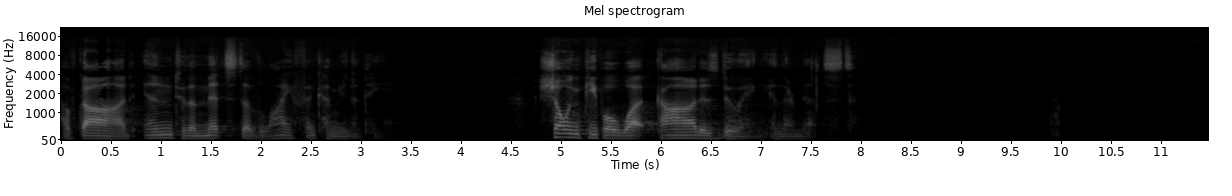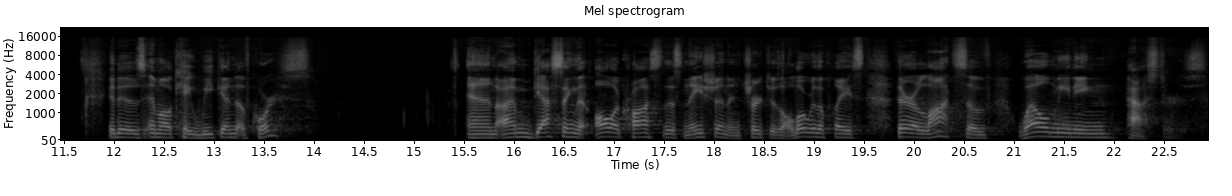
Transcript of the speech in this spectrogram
of God into the midst of life and community, showing people what God is doing in their midst. It is MLK weekend, of course. And I'm guessing that all across this nation and churches all over the place, there are lots of well meaning pastors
